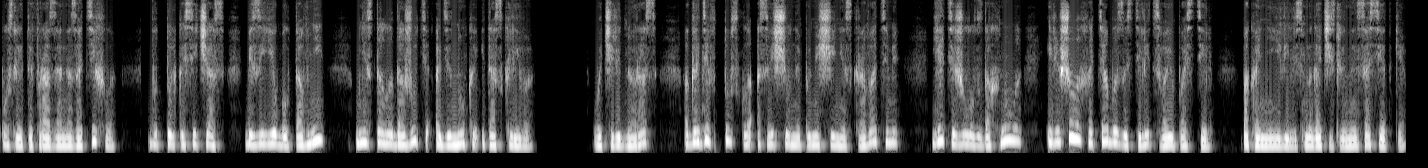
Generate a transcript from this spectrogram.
После этой фразы она затихла. Вот только сейчас, без ее болтовни, мне стало до жути одиноко и тоскливо. В очередной раз, оглядев тускло освещенное помещение с кроватями, я тяжело вздохнула и решила хотя бы застелить свою постель, пока не явились многочисленные соседки.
